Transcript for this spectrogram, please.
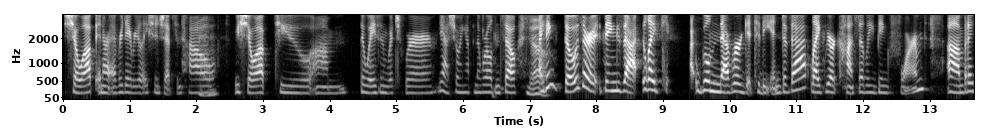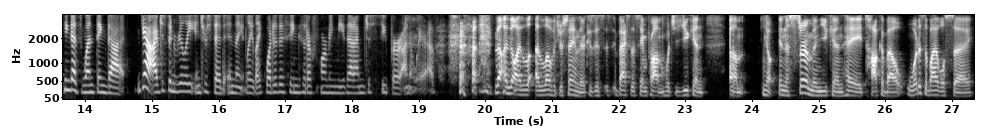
show up in our everyday relationships and how we show up to um, the ways in which we're yeah showing up in the world and so Yeah. i think those are things that like we'll never get to the end of that. Like we are constantly being formed. Um, but I think that's one thing that, yeah, I've just been really interested in lately. Like, what are the things that are forming me that I'm just super unaware of? no, no, I, lo- I love what you're saying there because it's, it's back to the same problem, which is you can, um, you know, in a sermon, you can, hey, talk about what does the Bible say,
